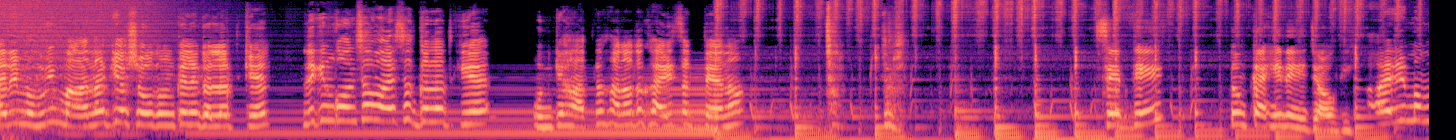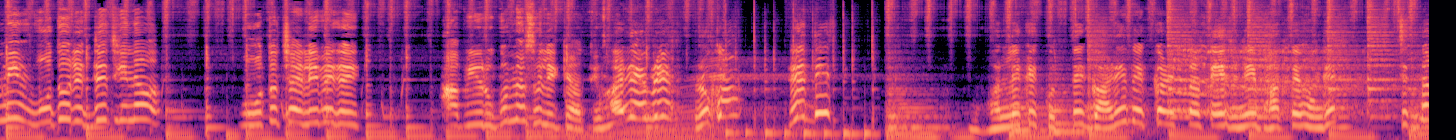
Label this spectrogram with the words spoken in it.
अरे मम्मी माना कि अशोक अंकल ने गलत किया लेकिन कौन सा हमारे साथ गलत किया है? उनके हाथ का खाना तो खा ही सकते हैं ना? सिद्धि तुम कहीं नहीं जाओगी। अरे मम्मी वो तो रिद्धि थी ना। वो तो चली भी गई। आप ये रुको मैं उसे लेके आती हूँ। अरे अरे रुको। रिद्धि! मोहल्ले के कुत्ते गाड़ी देखकर इतना तेज नहीं भागते होंगे जितना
